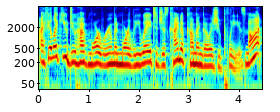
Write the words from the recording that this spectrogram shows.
I feel like you do have more room and more leeway to just kind of come and go as you please. Not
